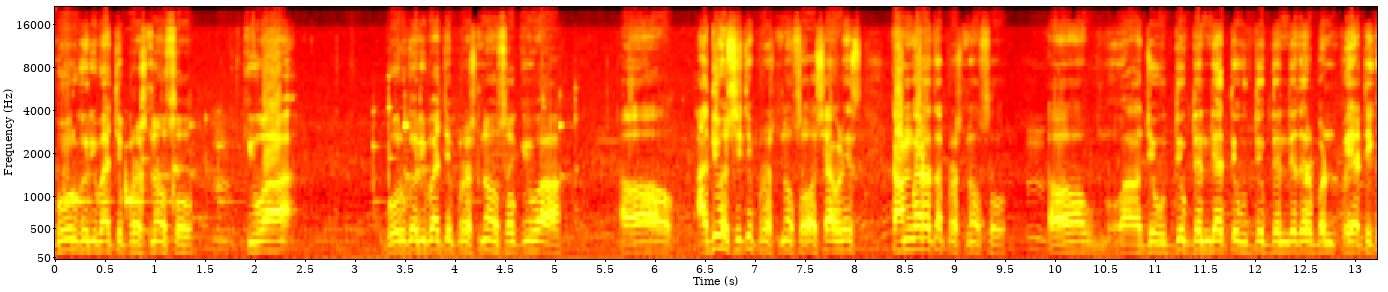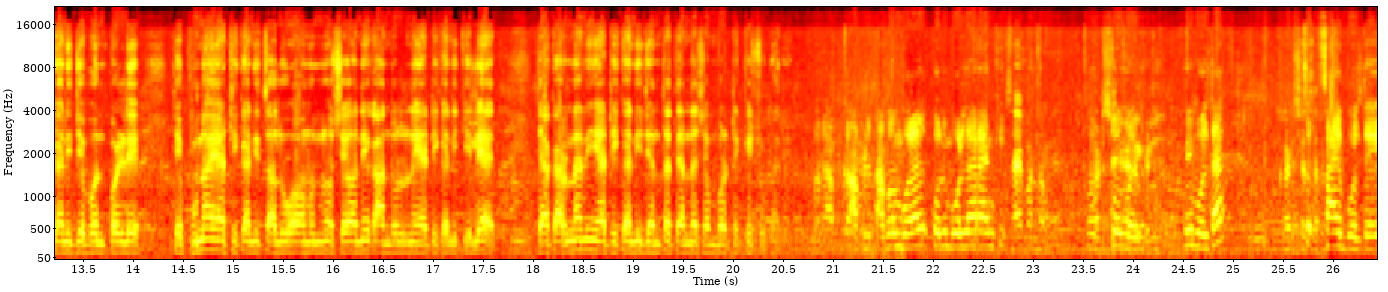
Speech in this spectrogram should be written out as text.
गोरगरिबाचे प्रश्न असो किंवा गोरगरिबाचे प्रश्न असो किंवा अ, आदिवासीचे प्रश्न असो अशा वेळेस कामगाराचा प्रश्न असो जे उद्योगधंदे आहेत ते उद्योगधंदे जर बंद या ठिकाणी जे बंद पडले ते पुन्हा या ठिकाणी चालू व्हावं म्हणून असे अनेक आंदोलनं या ठिकाणी केली आहेत. त्या कारणाने या ठिकाणी जनता त्यांना शंभर टक्के स्वीकारेल. आपण बोलाल? कोणी बोलणार आणखी? तुम्ही बोलता? साहेब बोलते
